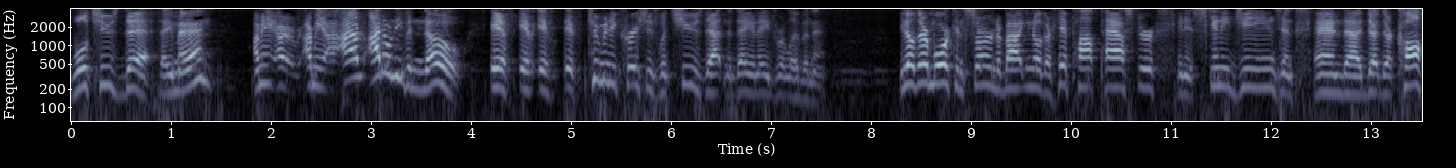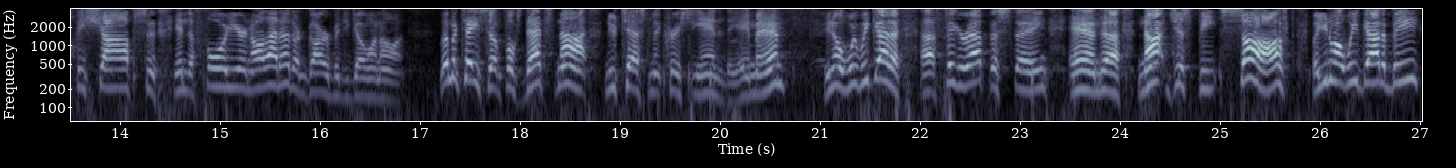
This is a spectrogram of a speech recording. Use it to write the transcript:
We'll choose death. Amen? I mean, I, I mean, I, I don't even know if, if, if, if too many Christians would choose that in the day and age we're living in. You know, they're more concerned about, you know, their hip hop pastor and his skinny jeans and, and uh, their, their coffee shops in the foyer and all that other garbage going on. Let me tell you something, folks. That's not New Testament Christianity. Amen? You know, we, we got to uh, figure out this thing and uh, not just be soft, but you know what we've got to be?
